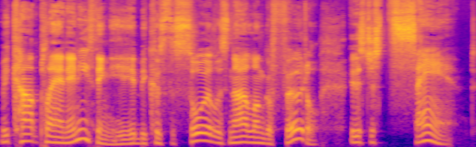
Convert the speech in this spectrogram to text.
we can't plant anything here because the soil is no longer fertile. It is just sand.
